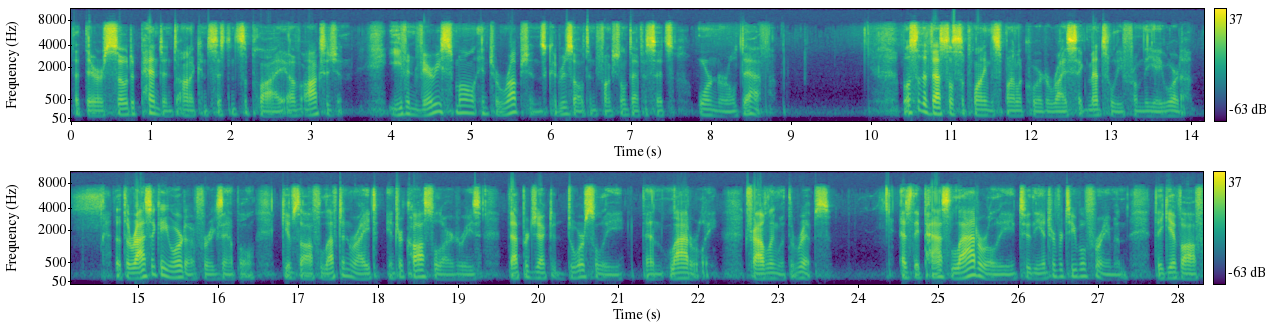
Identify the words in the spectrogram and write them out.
that they are so dependent on a consistent supply of oxygen. Even very small interruptions could result in functional deficits or neural death. Most of the vessels supplying the spinal cord arise segmentally from the aorta. The thoracic aorta, for example, gives off left and right intercostal arteries that project dorsally, then laterally, traveling with the ribs. As they pass laterally to the intervertebral foramen, they give off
